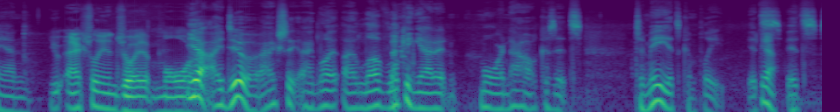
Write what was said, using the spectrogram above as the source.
And You actually enjoy it more. yeah, I do. Actually, I lo- I love looking at it more now because it's to me it's complete. It's Yeah. it's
